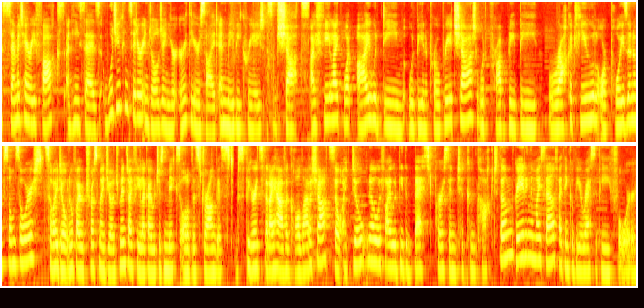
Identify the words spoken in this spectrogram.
Cemetery Fox, and he says, Would you consider indulging your earthier side and maybe create some shots? I feel like what I would deem would be an appropriate shot would probably be rocket fuel or poison of some sort. So I don't know if I would trust my judgment. I feel like I would just mix all of the strongest spirits that I have and call that a shot. So I don't know if I would be the best person to concoct them. Creating them myself, I think would be a recipe for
